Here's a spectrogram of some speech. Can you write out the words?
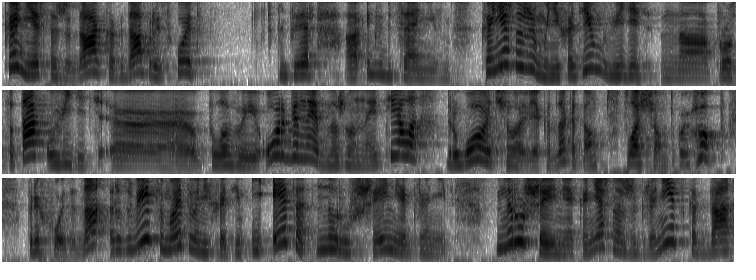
Конечно же, да, когда происходит Например, а, эксбиционизм. Конечно же, мы не хотим видеть на просто так, увидеть э, половые органы, обнаженное тело другого человека, да, когда он с плащом такой хоп приходит, да. Разумеется, мы этого не хотим, и это нарушение границ. Нарушение, конечно же, границ, когда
